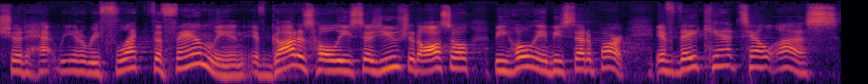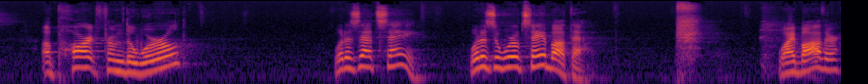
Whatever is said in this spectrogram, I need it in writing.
should ha- you know, reflect the family. And if God is holy, He says you should also be holy and be set apart. If they can't tell us apart from the world, what does that say? What does the world say about that? Why bother?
